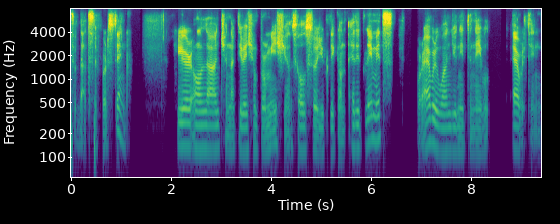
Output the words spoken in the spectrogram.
So that's the first thing. Here on launch and activation permissions, also you click on edit limits. For everyone, you need to enable everything.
